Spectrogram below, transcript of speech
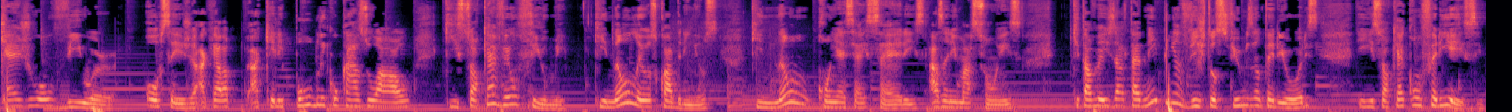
casual viewer, ou seja, aquela, aquele público casual que só quer ver o filme, que não lê os quadrinhos, que não conhece as séries, as animações, que talvez até nem tenha visto os filmes anteriores e só quer conferir esse.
